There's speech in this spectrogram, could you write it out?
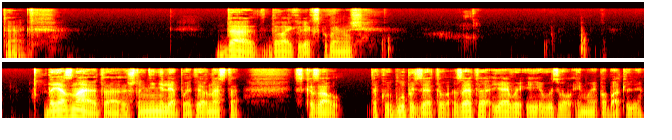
Так. Да, давай, коллег, спокойной ночи. Да я знаю, это, что не нелепо. Это Эрнесто сказал такую глупость за этого. За это я его и вызвал, и мы побатлили.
